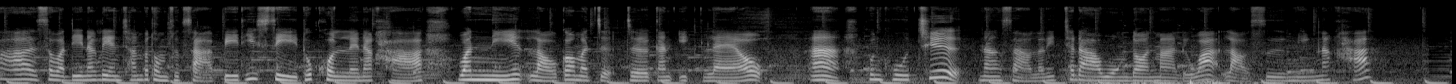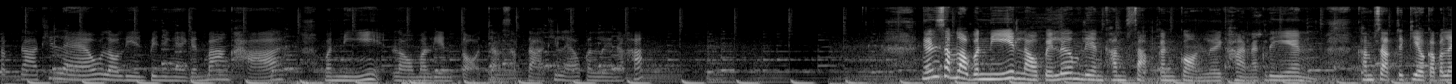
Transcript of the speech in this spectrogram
ค่ะสวัสดีนักเรียนชั้นประถมศึกษาปีที่ 4 ทุกคนเลยนะคะ วันนี้เราก็มาเจอเจอกันอีกแล้วอ่าคุณครูชื่อนางสาวลลิชดาวงดอนมาหรือว่าเหล่าซือมิงนะคะ สัปดาห์ที่แล้วเราเรียนเป็นยังไงกันบ้างคะ วันนี้เรามาเรียนต่อจากสัปดาห์ที่แล้วกันเลยนะคะ งั้นสำหรับวันนี้เราไปเริ่มเรียนคำศัพท์กันก่อนเลยค่ะนักเรียนคำศัพท์จะเกี่ยวกับอะไร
